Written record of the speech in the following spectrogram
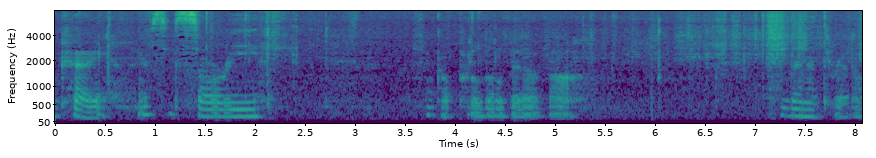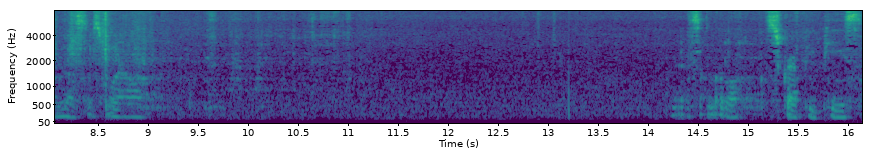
Okay, here's some sorry I think I'll put a little bit of uh, linen thread on this as well. There's a little scrappy piece.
